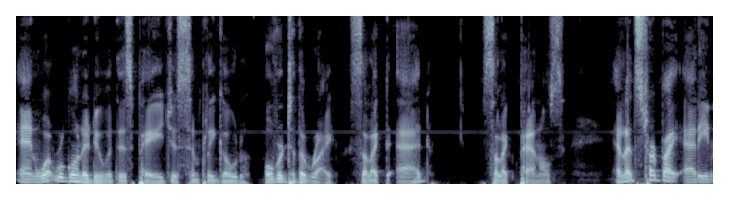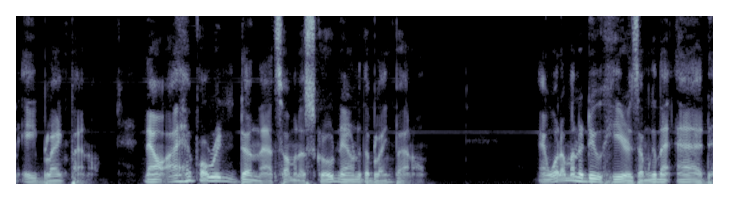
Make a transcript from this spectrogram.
and what we're going to do with this page is simply go over to the right, select Add, select Panels, and let's start by adding a blank panel. Now I have already done that, so I'm going to scroll down to the blank panel. And what I'm going to do here is I'm going to add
